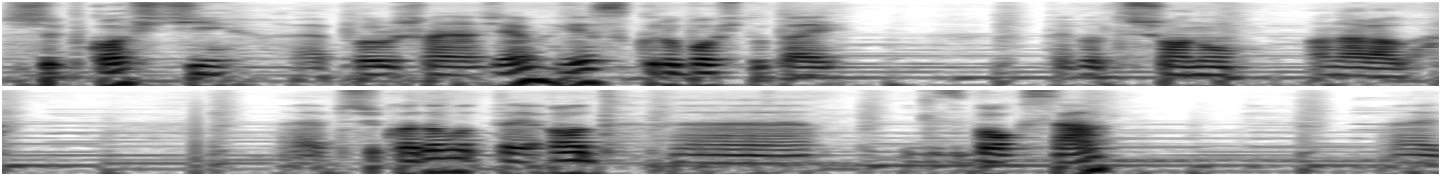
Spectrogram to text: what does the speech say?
szybkości e, poruszania się jest grubość tutaj tego trzonu analoga. E, przykładowo tutaj od e, Xboxa, e,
